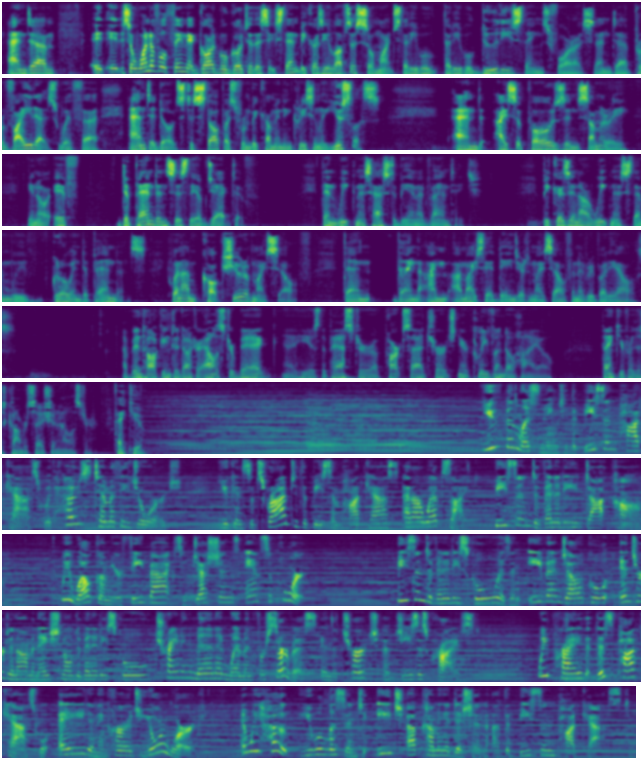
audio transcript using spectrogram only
And, um, it, it's a wonderful thing that God will go to this extent because He loves us so much that He will that He will do these things for us and uh, provide us with uh, antidotes to stop us from becoming increasingly useless. And I suppose, in summary, you know, if dependence is the objective, then weakness has to be an advantage. Because in our weakness, then we grow independence. When I'm cocksure of myself, then then I'm I'm actually a danger to myself and everybody else. I've been talking to Dr. Alistair Begg. Uh, he is the pastor of Parkside Church near Cleveland, Ohio. Thank you for this conversation, Alistair. Thank you. You've been listening to the Beeson Podcast with host Timothy George. You can subscribe to the Beeson Podcast at our website, beesondivinity.com. We welcome your feedback, suggestions, and support. Beeson Divinity School is an evangelical, interdenominational divinity school training men and women for service in the Church of Jesus Christ. We pray that this podcast will aid and encourage your work and we hope you will listen to each upcoming edition of the Beeson Podcast.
